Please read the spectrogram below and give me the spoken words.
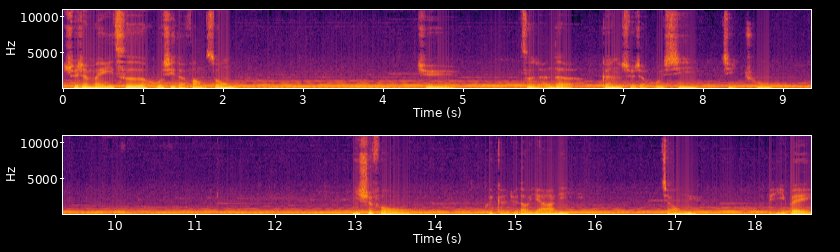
随着每一次呼吸的放松，去自然的跟随着呼吸进出。你是否会感觉到压力、焦虑、疲惫，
